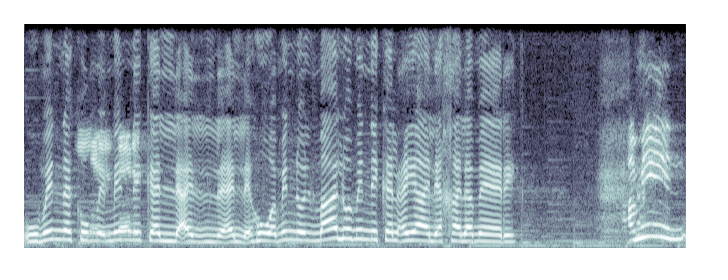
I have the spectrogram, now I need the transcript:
ومنك منك ال ال ال هو منه المال ومنك العيال يا خالة ميري. آمين.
